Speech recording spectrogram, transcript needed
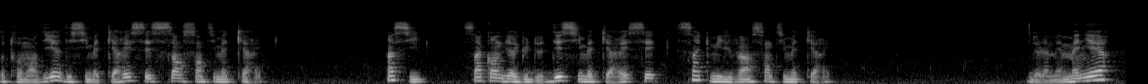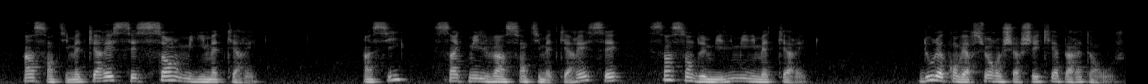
Autrement dit, un décimètre carré, c'est 100 cm. Ainsi, 50,2 décimètres carrés, c'est 5020 cm. De la même manière, 1 cm c'est 100 mm. Ainsi, 5020 cm c'est 502 000 mm. D'où la conversion recherchée qui apparaît en rouge.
